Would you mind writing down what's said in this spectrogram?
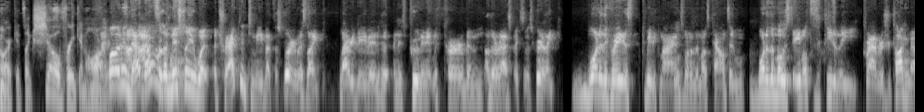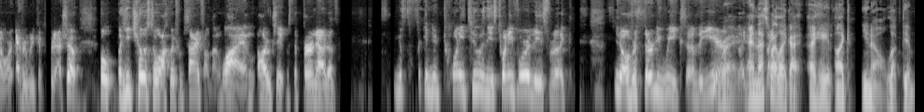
York, it's like so freaking hard. Well, I mean that, I- I that's recall- initially what attracted to me about the story was like Larry David and has proven it with Curb and other aspects of his career. Like one of the greatest comedic minds, one of the most talented, one of the most able to succeed in the parameters you're talking about, where every week it's put out a show. But but he chose to walk away from Seinfeld on why, and largely it was the burnout of you have to freaking do 22 of these, 24 of these for like you know over 30 weeks of the year, right. Like, and that's why like I, I hate like you know look the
